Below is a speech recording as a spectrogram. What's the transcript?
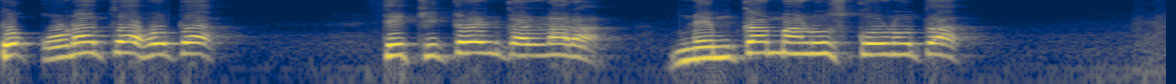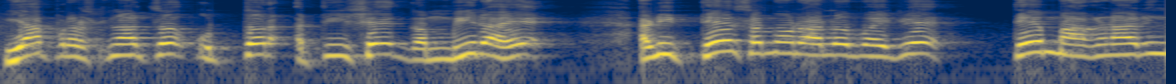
तो कोणाचा होता? ते चित्रण करणारा नेमका माणूस कोण होता? या प्रश्नाचं उत्तर अतिशय गंभीर आहे आणि ते समोर आलं पाहिजे ते मागणारी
